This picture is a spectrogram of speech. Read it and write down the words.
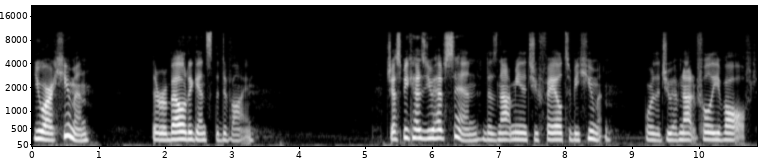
You are a human that rebelled against the divine. Just because you have sinned does not mean that you fail to be human or that you have not fully evolved.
